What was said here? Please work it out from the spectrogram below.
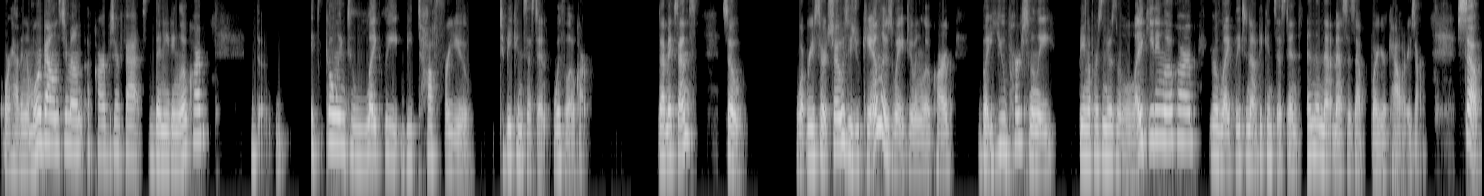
or having a more balanced amount of carbs or fats than eating low carb, it's going to likely be tough for you to be consistent with low carb. That makes sense? So, what research shows is you can lose weight doing low carb, but you personally being a person who doesn't like eating low carb, you're likely to not be consistent. And then that messes up where your calories are. So,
